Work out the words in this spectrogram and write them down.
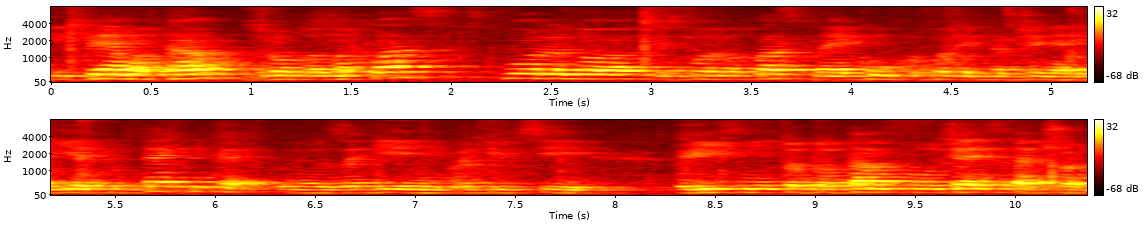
І прямо там зроблено клас, створено, і створено клас, на якому проходить навчання. І є тут техніка, е, задіяні фахівці різні. Тобто там виходить так, що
